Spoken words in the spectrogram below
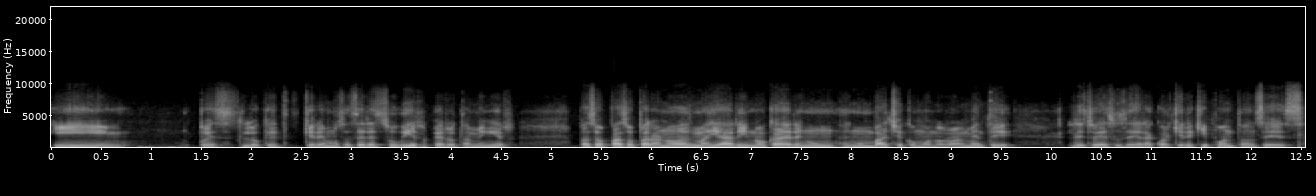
Y pues lo que queremos hacer es subir, pero también ir paso a paso para no desmayar y no caer en un, en un bache como normalmente le suele suceder a cualquier equipo, entonces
